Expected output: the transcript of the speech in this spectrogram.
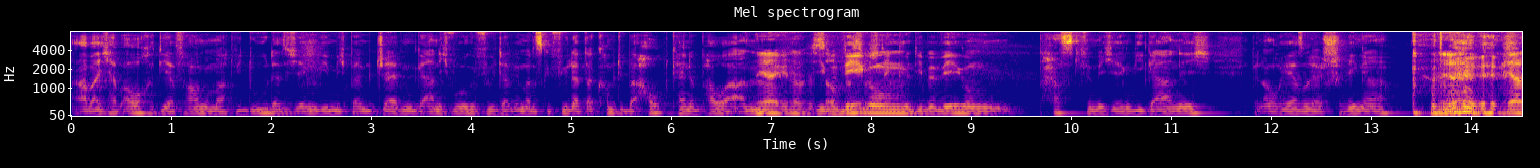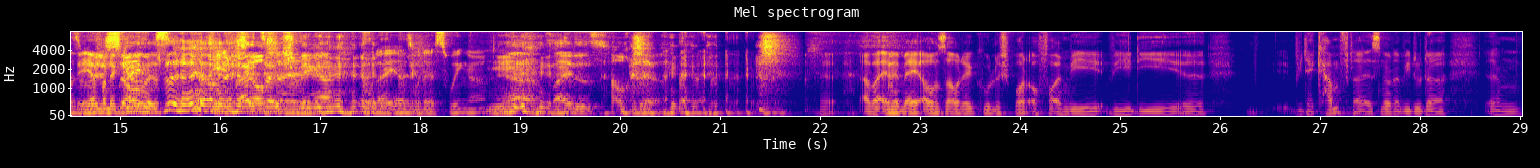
Aber ich habe auch die Erfahrung gemacht wie du, dass ich irgendwie mich beim Jabben gar nicht wohlgefühlt habe, immer das Gefühl habe, da kommt überhaupt keine Power an. Ja, genau, das Die ist auch Bewegung, denke. die Bewegung passt für mich irgendwie gar nicht. Bin auch eher so der Schwinger. Ja, so Eher von der. Kirmes. ich auch Freizeitschwinger. Oder eher so der Swinger. ja, beides. Auch ja. Aber MMA auch sau der coole Sport, auch vor allem wie, wie die äh, wie der Kampf da ist, ne? oder wie du da ähm,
